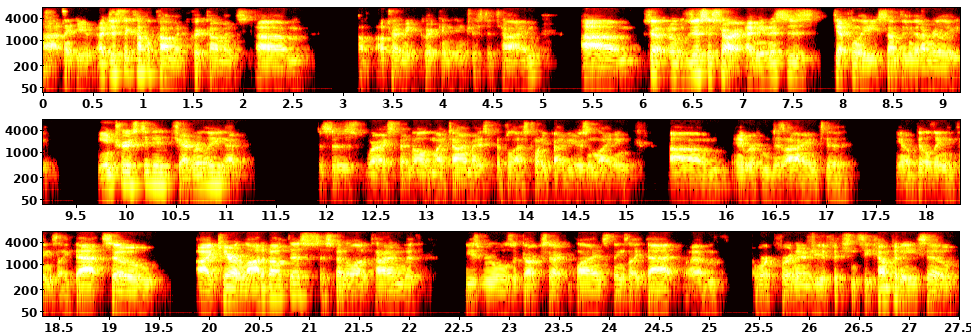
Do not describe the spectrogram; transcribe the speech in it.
uh, thank you. Uh, just a couple comment, quick comments. Um, I'll, I'll try to make it quick in the interest of time. Um, so just to start, I mean, this is definitely something that I'm really interested in generally. I, this is where I spend all of my time. I spent the last 25 years in lighting, um, anywhere from design to, you know, building and things like that. So I care a lot about this. I spend a lot of time with these rules of dark sky compliance, things like that. Um, I work for an energy efficiency company, so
